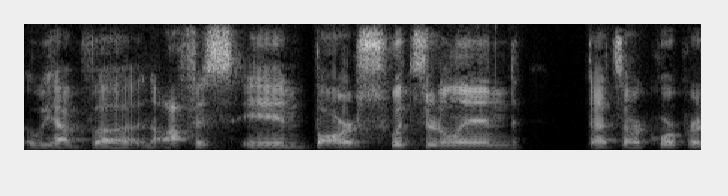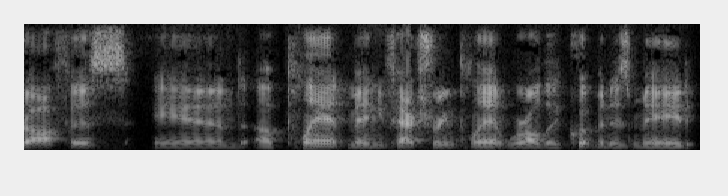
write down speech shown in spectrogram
We have uh, an office in Bar, Switzerland. That's our corporate office, and a plant, manufacturing plant, where all the equipment is made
